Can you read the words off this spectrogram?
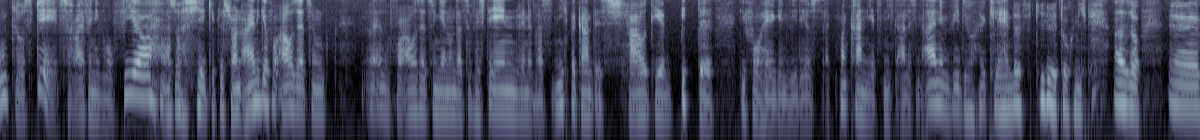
Und los geht's. Reife Niveau 4. Also hier gibt es schon einige Voraussetzungen, äh, Voraussetzungen, um das zu verstehen. Wenn etwas nicht bekannt ist, schaut hier bitte die vorherigen Videos. Man kann jetzt nicht alles in einem Video erklären, das geht doch nicht. Also, äh,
